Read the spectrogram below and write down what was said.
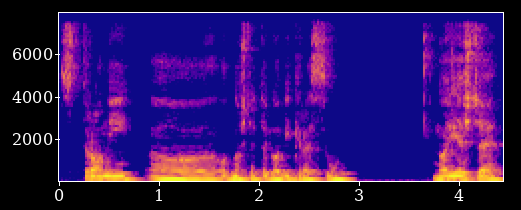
strony e, odnośnie tego wykresu. No i jeszcze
